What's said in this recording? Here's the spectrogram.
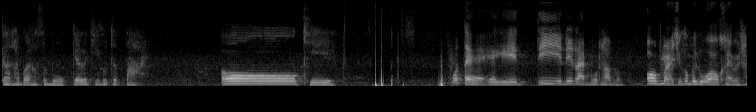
การทำงานของสมองแกแล้วแกก็จะตาย โอเค ว่าแต่ไอ้ที่ได้ร้านพูดทำเหรอโอ้ไม่ฉันก็ไม่รู้ว่าใครไปท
